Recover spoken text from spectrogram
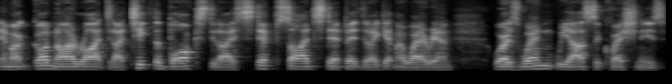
am I God and I right? Did I tick the box? Did I step sidestep it? Did I get my way around? Whereas when we ask the question is,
